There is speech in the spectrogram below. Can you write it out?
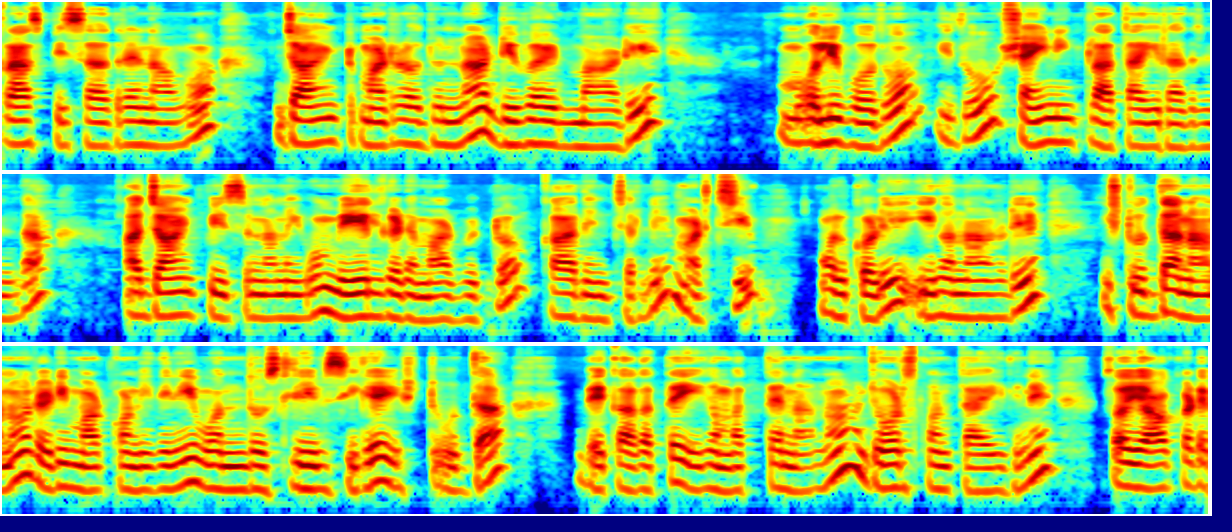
ಕ್ರಾಸ್ ಪೀಸ್ ಆದರೆ ನಾವು ಜಾಯಿಂಟ್ ಮಾಡಿರೋದನ್ನು ಡಿವೈಡ್ ಮಾಡಿ ಹೊಲಿಬೋದು. ಇದು ಶೈನಿಂಗ್ ಕ್ಲಾತ್ ಆಗಿರೋದ್ರಿಂದ ಆ ಜಾಯಿಂಟ್ ಪೀಸನ್ನು ನೀವು ಮೇಲ್ಗಡೆ ಮಾಡಿಬಿಟ್ಟು ಕಾಲು ಇಂಚಲ್ಲಿ ಮಡಚಿ ಹೊಲ್ಕೊಳ್ಳಿ. ಈಗ ನೋಡಿ ಇಷ್ಟು ಉದ್ದ ನಾನು ರೆಡಿ ಮಾಡ್ಕೊಂಡಿದ್ದೀನಿ. ಒಂದು ಸ್ಲೀವ್ಸಿಗೆ ಇಷ್ಟು ಉದ್ದ ಬೇಕಾಗತ್ತೆ. ಈಗ ಮತ್ತೆ ನಾನು ಜೋಡಿಸ್ಕೊತಾ ಇದ್ದೀನಿ. ಸೊ, ಯಾವ ಕಡೆ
